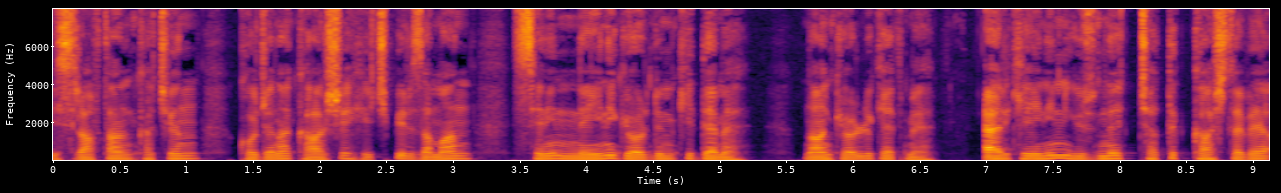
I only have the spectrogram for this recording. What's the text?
İsraftan kaçın, kocana karşı hiçbir zaman senin neyini gördüm ki deme. Nankörlük etme. Erkeğinin yüzüne çatık kaşla ve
